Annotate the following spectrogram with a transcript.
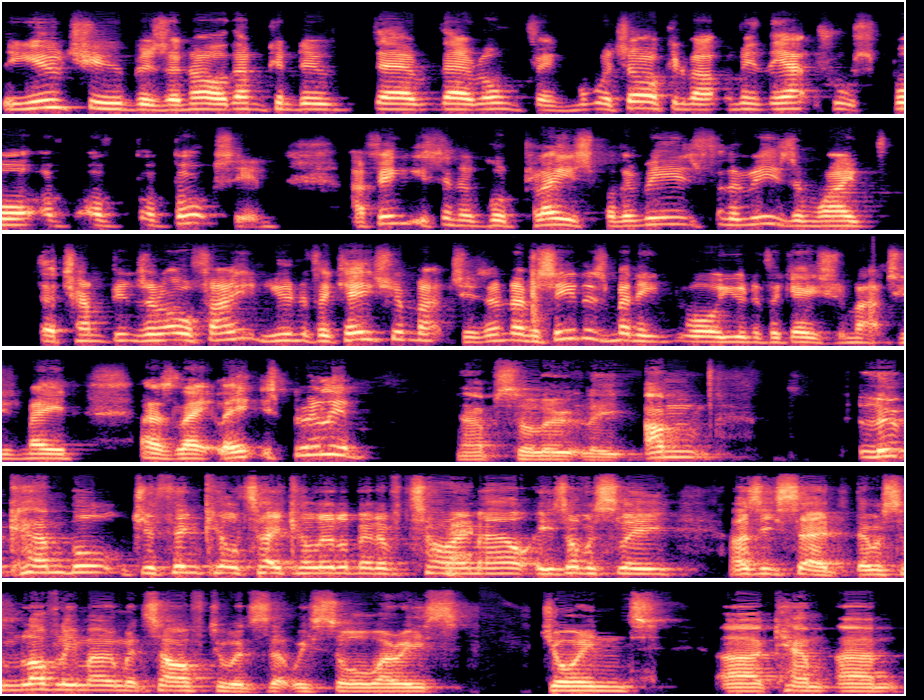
the YouTubers and all them can do their, their own thing. But we're talking about, I mean, the actual sport of, of, of boxing, I think it's in a good place for the reason, for the reason why the champions are all fighting unification matches. I've never seen as many more unification matches made as lately. It's brilliant. Absolutely. Um, Luke Campbell, do you think he'll take a little bit of time out? He's obviously, as he said, there were some lovely moments afterwards that we saw where he's joined uh, Cam, um,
